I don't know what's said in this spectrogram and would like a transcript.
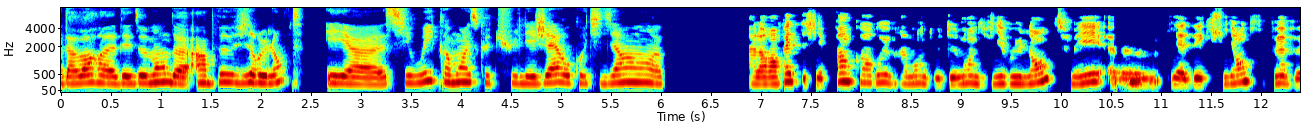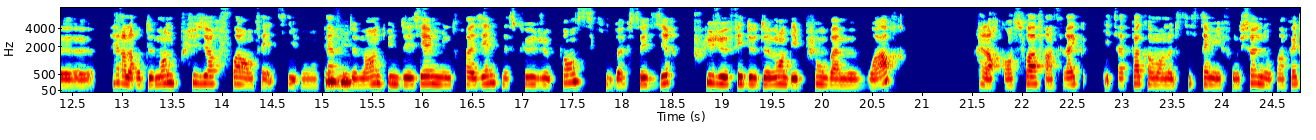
d'avoir des demandes un peu virulentes? Et si oui, comment est-ce que tu les gères au quotidien alors en fait, j'ai pas encore eu vraiment de demande virulente, mais mmh. il y a des clients qui peuvent faire leur demande plusieurs fois en fait. Ils vont faire une mmh demande, une deuxième, une troisième, parce que je pense qu'ils doivent se dire plus je fais de demandes et plus on va me voir. Alors qu'en soi, enfin c'est vrai qu'ils savent pas comment notre système il fonctionne, donc en fait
